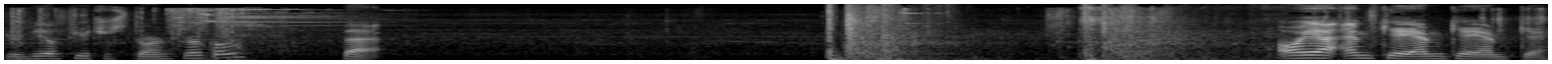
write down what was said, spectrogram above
reveal future storm circles. Bet. Oh yeah, MK, MK, MK.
